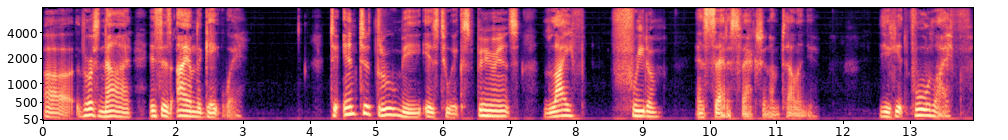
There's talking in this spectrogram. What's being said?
uh, verse 9, it says, I am the gateway. To enter through me is to experience life, freedom, and satisfaction. I'm telling you. You get full life,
